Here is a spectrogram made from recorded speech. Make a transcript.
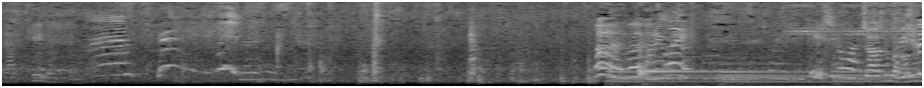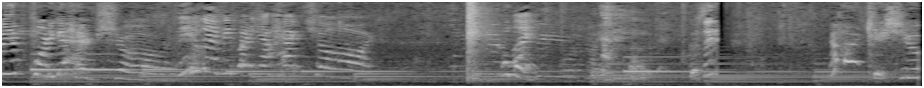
खेलो चाचू लगा इसको ये पड़ गया हेडशॉट मुझे भी पड़ गया हेडशॉट कैसे यार टिश्यू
